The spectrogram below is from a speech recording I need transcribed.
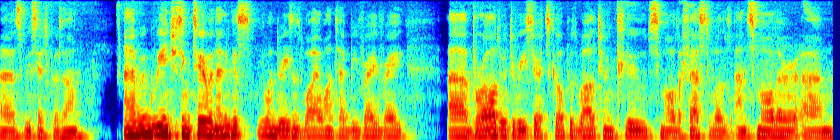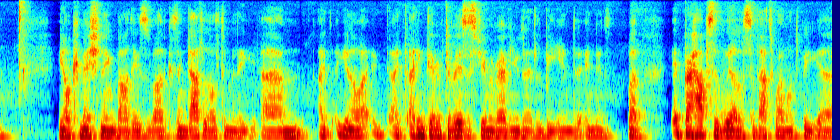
as research goes on, and it would be interesting too. And I think this is one of the reasons why I want to be very very uh, broad with the research scope as well to include smaller festivals and smaller. Um, you know, commissioning bodies as well, because I think that'll ultimately, um, I, you know, I, I think there, if there is a stream of revenue that it'll be in the, in well, it, perhaps it will. So that's why I want to be uh,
